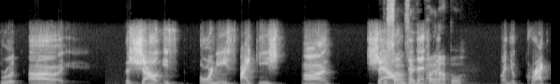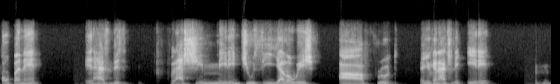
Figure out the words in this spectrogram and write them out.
fruit, uh, the shell is thorny, spiky, uh, shell. just sounds like a then when- pineapple. When you crack open it, it has this fleshy, meaty, juicy, yellowish uh, fruit that you can actually eat it. Mhm.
